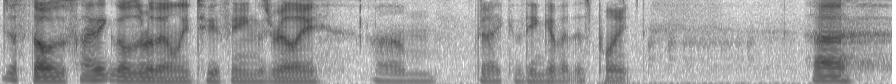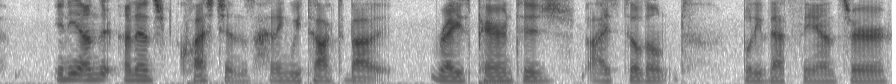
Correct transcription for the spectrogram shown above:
just those. I think those were the only two things really um, that I can think of at this point. Uh, any under, unanswered questions? I think we talked about Rey's parentage. I still don't believe that's the answer.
